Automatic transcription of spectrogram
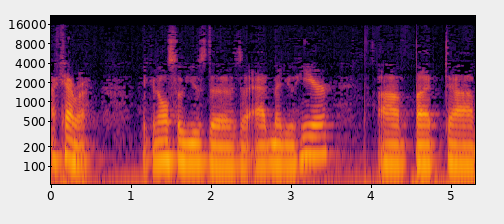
a camera. You can also use the, the add menu here, uh, but uh,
